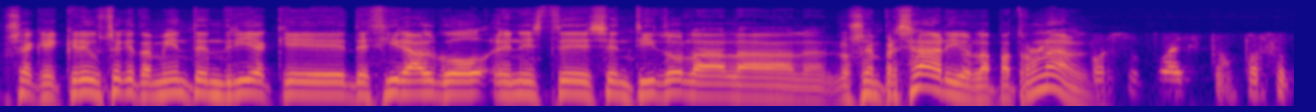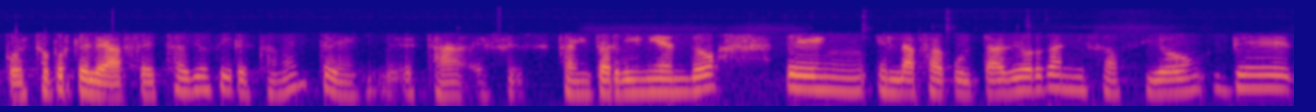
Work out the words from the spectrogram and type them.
O sea, que cree usted que también tendría que decir algo en este sentido la- la- la- los empresarios, la patronal. Por supuesto, por supuesto, porque le afecta a ellos directamente. Está, está interviniendo en, la facultad de organización de,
